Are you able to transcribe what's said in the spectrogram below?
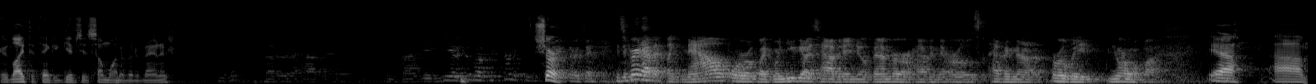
you'd like to think it gives you somewhat of an advantage. better it sometime? Because, you know, it's- look, some Sure. Is it better to have it like now, or like when you guys have it in November, or having the early, having the early normal bye? Yeah, um,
